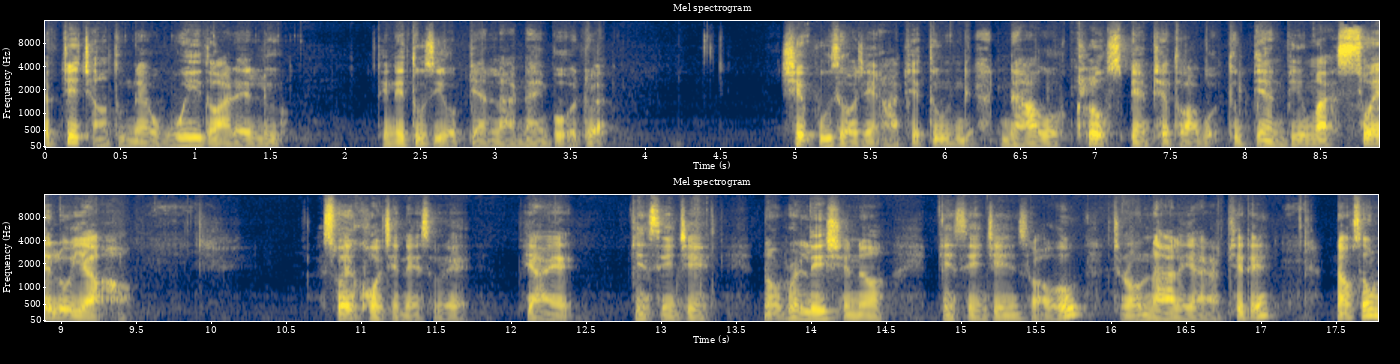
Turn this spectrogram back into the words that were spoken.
အပြစ်ကြောင့်သူနဲ့ဝေးသွားတဲ့လူဒီနေ့သူ့စီကိုပြန်လာနိုင်ဖို့အတွက်ရစ်ပူဇော်ခြင်းအဖြစ်သူ့နာကို close ပြန်ဖြစ်သွားဖို့သူပြန်ပြီးမှဆွဲလို့ရအောင်ဆွဲခေါ်ခြင်းနဲ့ဆိုတော့ဘုရားရဲ့ပြင်ဆင်ခြင်းเนาะ relational ပြင်ဆင်ခြင်းဆိုတာကိုကျွန်တော်နားလည်ရတာဖြစ်တယ်နောက်ဆုံး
